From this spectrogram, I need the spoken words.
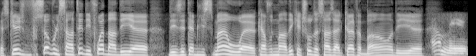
Est-ce que vous- ça vous le sentez des fois dans des euh, des établissements où euh, quand vous demandez quelque chose de sans alcool, fait bon des euh, Ah, mais,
